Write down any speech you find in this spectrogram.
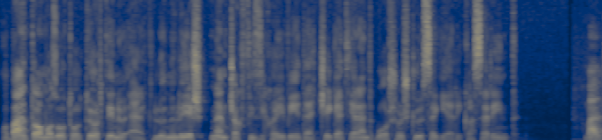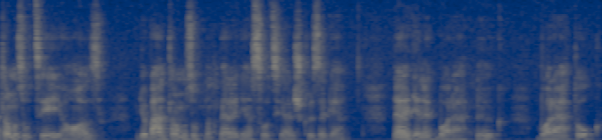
a bántalmazótól történő elkülönülés nem csak fizikai védettséget jelent Borsos Kőszegi Erika szerint. A bántalmazó célja az, hogy a bántalmazottnak ne legyen szociális közege, ne legyenek barátnők, barátok,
